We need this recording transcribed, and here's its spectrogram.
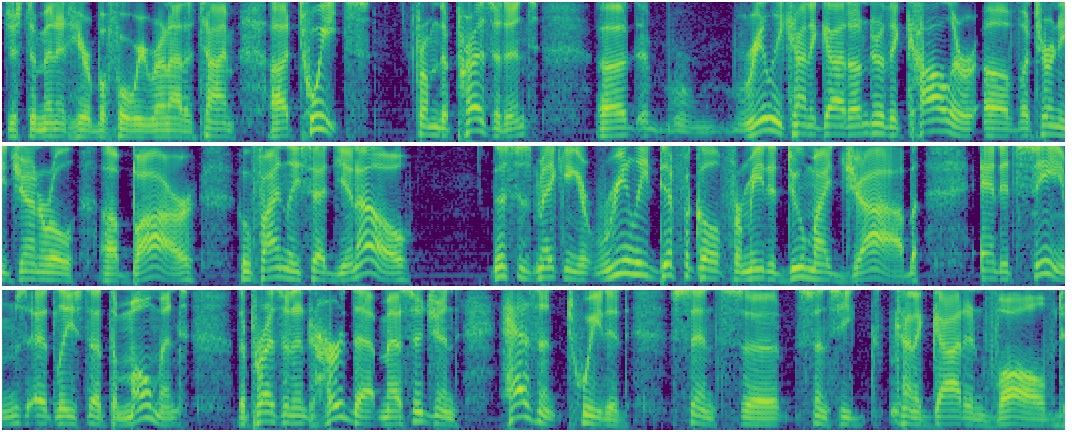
just a minute here before we run out of time. Uh, tweets from the president uh, really kind of got under the collar of Attorney General Barr, who finally said, "You know." This is making it really difficult for me to do my job. And it seems, at least at the moment, the president heard that message and hasn't tweeted since uh, since he kind of got involved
